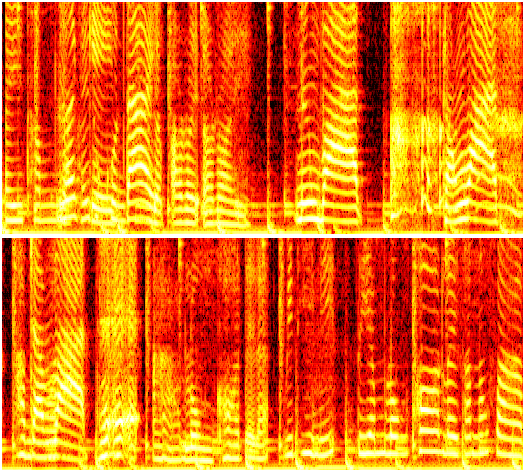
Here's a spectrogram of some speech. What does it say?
ไปทำอยากให้ทุกคนกินแบบอร่อยอร่อยหนึ่งบาท สองบาททำสามบาทอ่าลงทอดได้แล้ววิธีนี้เตรียมลงทอดเลยครับน้องฟาร์ม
